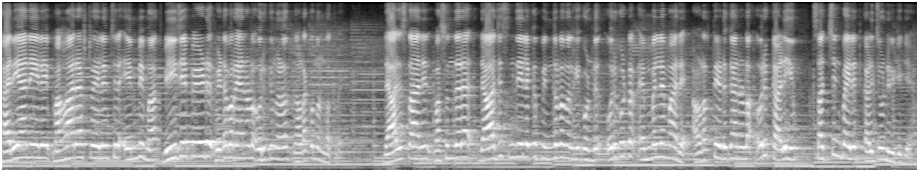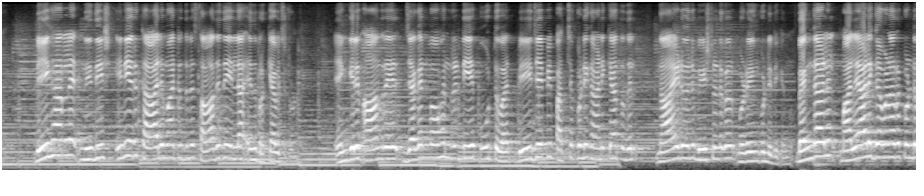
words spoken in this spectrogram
ഹരിയാനയിലെ മഹാരാഷ്ട്രയിലെയും ചില എം പിമാർ ബി ജെ പിയോട് വിട പറയാനുള്ള ഒരുക്കങ്ങളും നടക്കുന്നുണ്ടത്രേ. രാജസ്ഥാനിൽ വസുന്ധര രാജസിന്ധ്യയിലേക്ക് പിന്തുണ നൽകിക്കൊണ്ട് ഒരു കൂട്ടം എം എൽ എമാരെ അടർത്തിയെടുക്കാനുള്ള ഒരു കളിയും സച്ചിൻ പൈലറ്റ് കളിച്ചുകൊണ്ടിരിക്കുകയാണ്. ബീഹാറിലെ നിതീഷ് ഇനിയൊരു കാലുമാറ്റത്തിന് സാധ്യതയില്ല എന്ന് പ്രഖ്യാപിച്ചിട്ടുണ്ട്. എങ്കിലും ആന്ധ്രയിൽ ജഗൻമോഹൻ റെഡ്ഡിയെ പൂട്ടുവാൻ ബി ജെ പി പച്ചക്കൊടി കാണിക്കാത്തതിൽ നായിഡുവിന് ഭീഷണികൾ മുഴങ്ങിക്കൊണ്ടിരിക്കുന്നു. ബംഗാളിൽ മലയാളി ഗവർണറെ കൊണ്ട്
